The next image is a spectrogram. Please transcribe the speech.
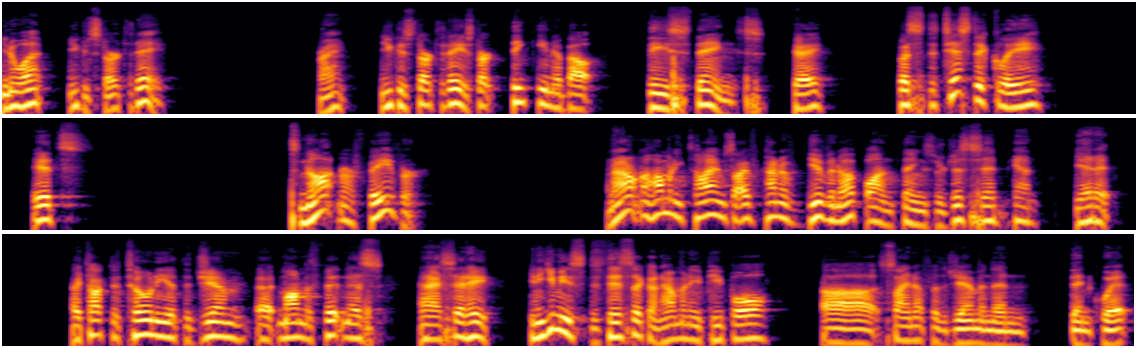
You know what? You can start today. right? You can start today, start thinking about these things, okay? But statistically, it's it's not in our favor. And I don't know how many times I've kind of given up on things or just said, man, forget it. I talked to Tony at the gym at Monmouth Fitness, and I said, hey, can you give me a statistic on how many people uh, sign up for the gym and then, then quit?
